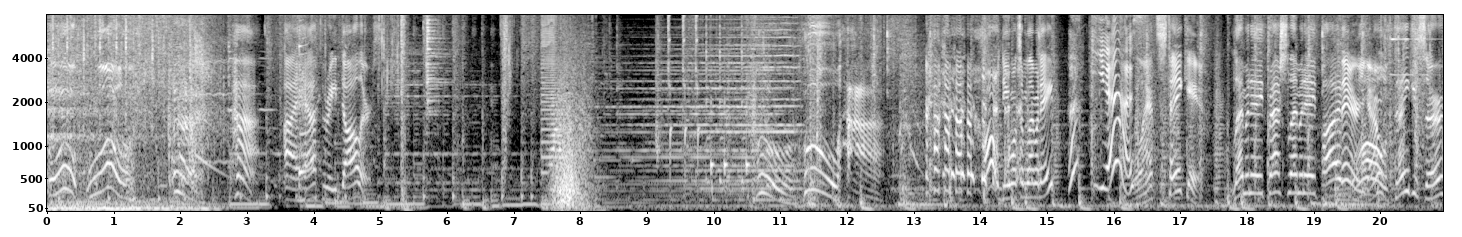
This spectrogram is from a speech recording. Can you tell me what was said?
Whoa! Whoa! Ugh. Ha! I have three dollars. Do you want some lemonade? Yes. Let's take it. Lemonade, fresh lemonade, five. There you go. Thank you, sir.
